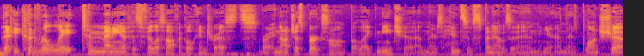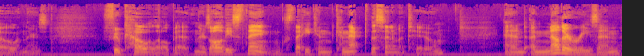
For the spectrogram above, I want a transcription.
that he could relate to many of his philosophical interests Right. not just bergson but like nietzsche and there's hints of spinoza in here and there's blanchot and there's foucault a little bit and there's all these things that he can connect the cinema to. And another reason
